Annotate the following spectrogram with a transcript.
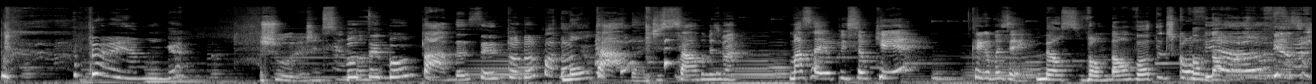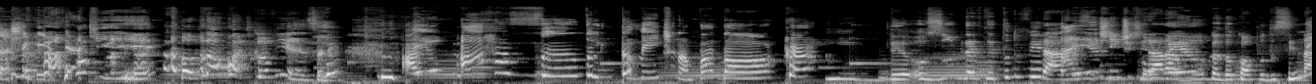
Peraí, amiga. Juro, a gente sentou Você montada, sentou na padoca. montada, de saldo mesmo. Mas aí eu pensei o quê? O que, que eu pensei? Não, vamos dar um voto de Vamos confiança. dar uma confiança. Já cheguei até aqui. Vamos dar um voto de confiança, né? Aí eu arrasando lindamente na padoca. Deus, o zoom deve ter tudo virado. Aí assim, a gente Tiraram comeu. a boca do copo do Sinai.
